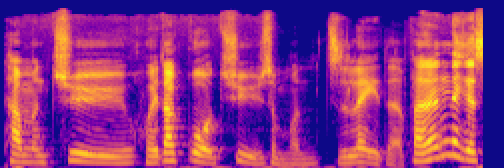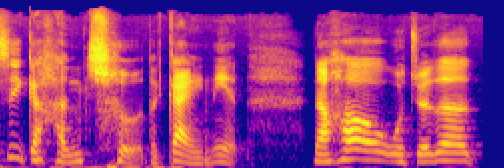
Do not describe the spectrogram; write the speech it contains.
他们去回到过去什么之类的，反正那个是一个很扯的概念。然后我觉得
